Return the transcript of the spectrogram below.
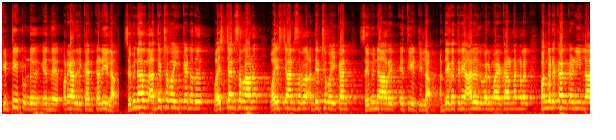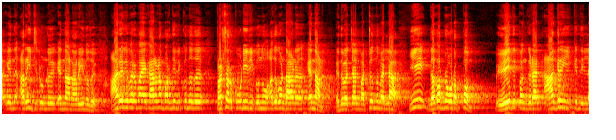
കിട്ടിയിട്ടുണ്ട് എന്ന് പറയാതിരിക്കാൻ കഴിയില്ല. സെമിനാറിൽ അധ്യക്ഷ വഹിക്കേണ്ടത് വൈസ് ചാൻസലറാണ്. വൈസ് ചാൻസലർ അധ്യക്ഷ വഹിക്കാൻ സെമിനാറിൽ എത്തിയിട്ടില്ല. അദ്ദേഹത്തിന് ആരോഗ്യപരമായ കാരണങ്ങളിൽ പങ്കെടുക്കാൻ കഴിയില്ല എന്ന് അറിയിച്ചിട്ടുണ്ട് എന്നാണ് അറിയുന്നത്. ആരോഗ്യപരമായ കാരണം പറഞ്ഞിരിക്കുന്നത് പ്രഷർ കൂടിയിരിക്കുന്നു അതുകൊണ്ടാണ് എന്നാണ്. എന്ന് വെച്ചാൽ മറ്റൊന്നുമല്ല ഈ ഗവർണറോടൊപ്പം വേദി പങ്കിടാൻ ആഗ്രഹിക്കുന്നില്ല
